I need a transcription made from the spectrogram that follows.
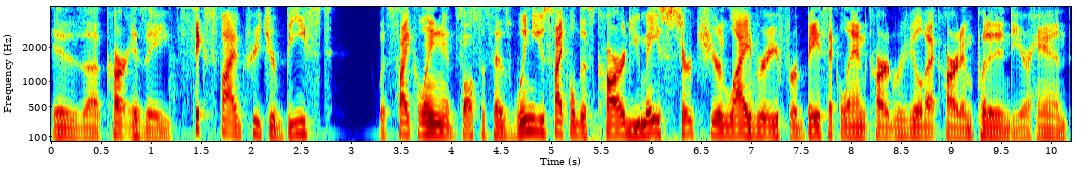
is a card is a six five creature beast with cycling. It also says when you cycle this card, you may search your library for a basic land card, reveal that card, and put it into your hand.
